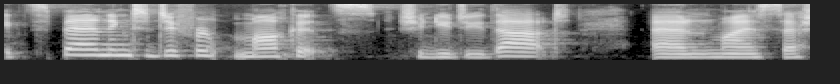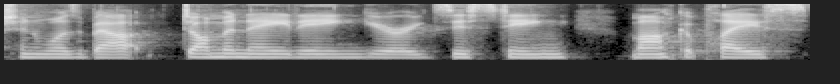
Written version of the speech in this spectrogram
expanding to different markets. Should you do that? And my session was about dominating your existing marketplace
